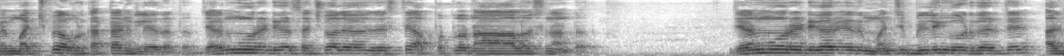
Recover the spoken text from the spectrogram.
మేము మర్చిపోయాం అప్పుడు కట్టడానికి లేదంటారు. జగన్మోహన్ రెడ్డి గారు సచివాలయం చేస్తే అప్పట్లో నా ఆలోచన అంటారు. జగన్మోహన్ రెడ్డి గారు ఏది మంచి బిల్డింగ్ ఒకటి కడితే అది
